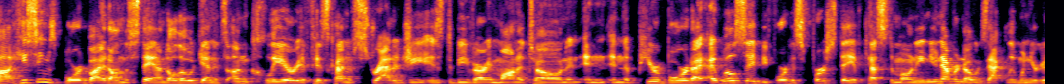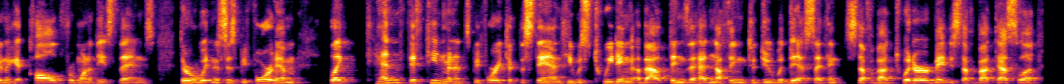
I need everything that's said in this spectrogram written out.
Uh, he seems bored by it on the stand, although again, it's unclear if his kind of strategy is to be very monotone and in the pure board. I, I, will say before his first day of testimony, and you never know exactly when you're going to get called for one of these things. There were witnesses before him. Like 10, 15 minutes before he took the stand, he was tweeting about things that had nothing to do with this. I think stuff about Twitter, maybe stuff about Tesla,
